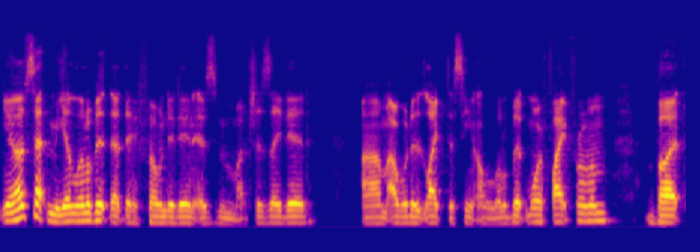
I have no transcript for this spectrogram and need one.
You know, upset me a little bit that they phoned it in as much as they did. Um, I would have liked to seen a little bit more fight from them, but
